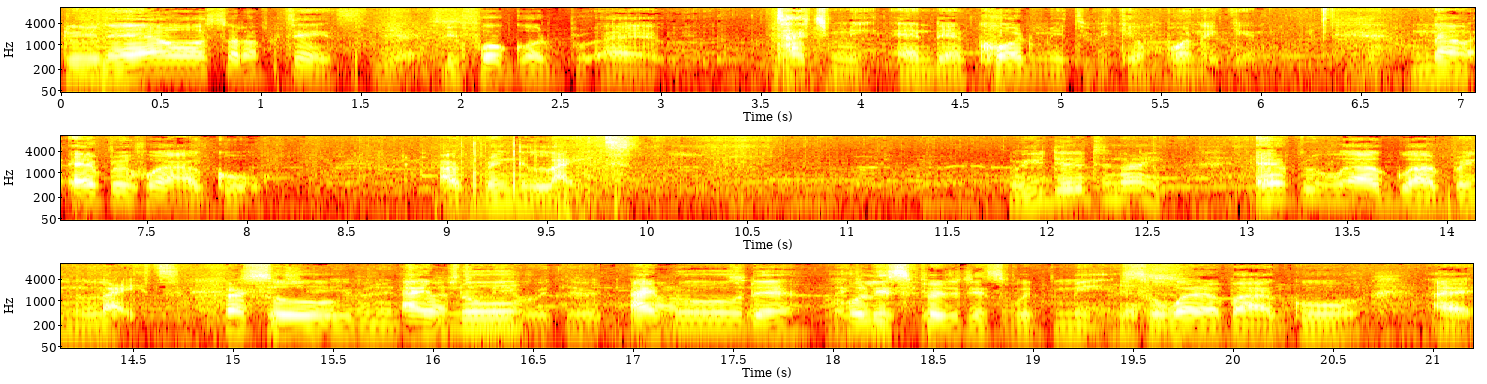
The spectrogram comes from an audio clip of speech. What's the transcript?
doing all sort of things Yes. before God uh, touched me and then called me to become born again. Now, everywhere I go, I bring light. well, you did it tonight. Everywhere I go, I bring light. so I know, me with your I know the Holy Spirit is with me. Yes. So wherever I go, I,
